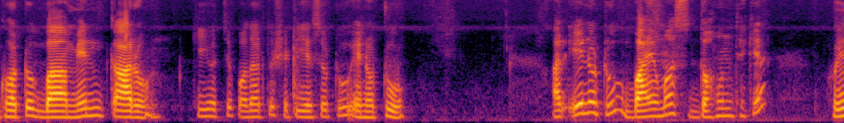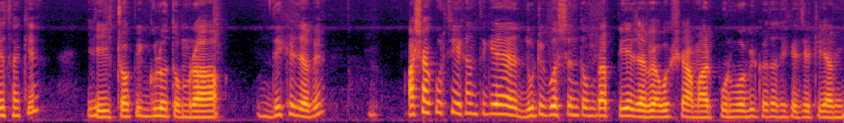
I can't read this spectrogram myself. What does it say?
ঘটক বা মেন কারণ কি হচ্ছে পদার্থ? সেটি এসও টু, এনও টু। আর এনও টু বায়োমাস দহন থেকে হয়ে থাকে। এই টপিকগুলো তোমরা দেখে যাবে। আশা করছি এখান থেকে দুটি কোশ্চেন তোমরা পেয়ে যাবে। অবশ্যই আমার পূর্ব অভিজ্ঞতা থেকে যেটি আমি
